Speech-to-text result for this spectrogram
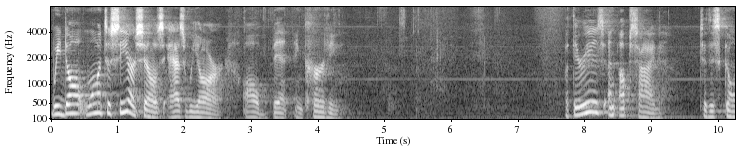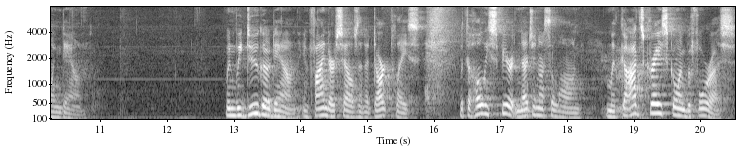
We don't want to see ourselves as we are, all bent and curvy. But there is an upside to this going down. When we do go down and find ourselves in a dark place, with the Holy Spirit nudging us along, and with God's grace going before us,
